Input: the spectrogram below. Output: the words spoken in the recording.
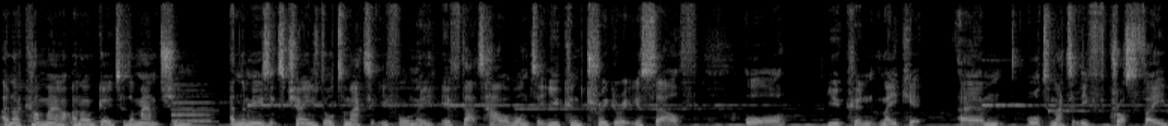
and I come out and I go to the mansion, and the music's changed automatically for me if that's how I want it. You can trigger it yourself, or you can make it um, automatically crossfade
